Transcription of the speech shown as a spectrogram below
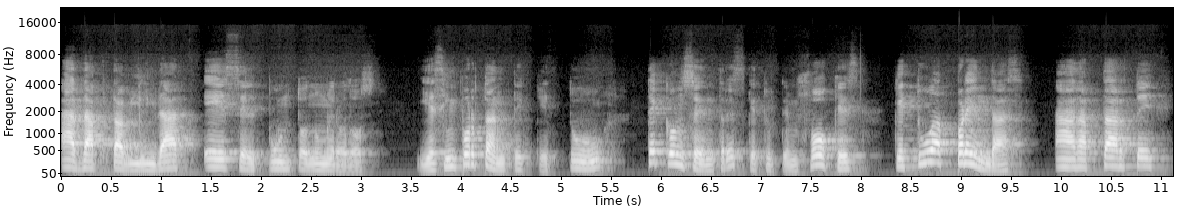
Adaptabilidad es el punto número dos. Y es importante que tú te concentres, que tú te enfoques, que tú aprendas a adaptarte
